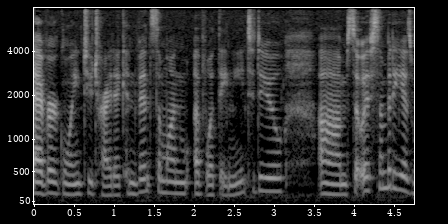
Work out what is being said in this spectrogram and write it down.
ever going to try to convince someone of what they need to do. Um, so if somebody is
